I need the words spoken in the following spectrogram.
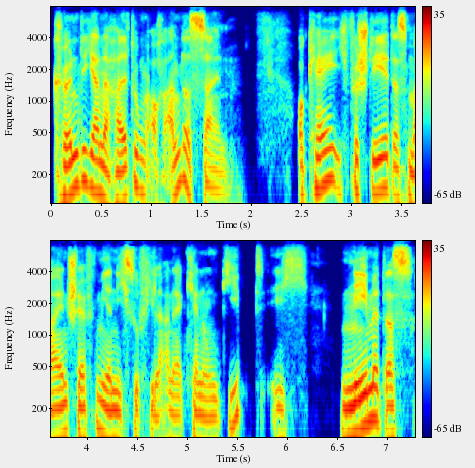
könnte ja eine Haltung auch anders sein. Okay, ich verstehe, dass mein Chef mir nicht so viel Anerkennung gibt. Ich nehme das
